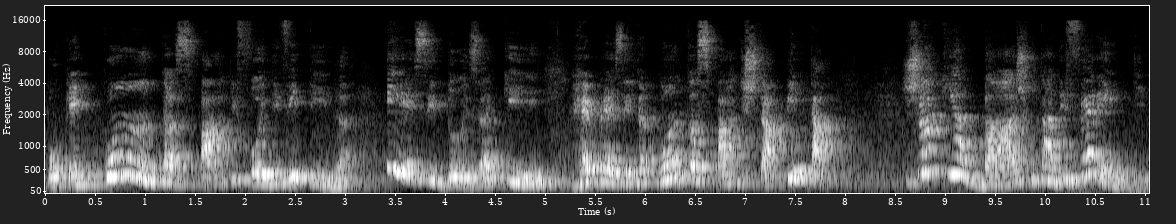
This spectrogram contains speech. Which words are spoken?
Porque quantas partes foi dividida? E esse dois aqui representa quantas partes está pintada. Já que abaixo está diferente.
